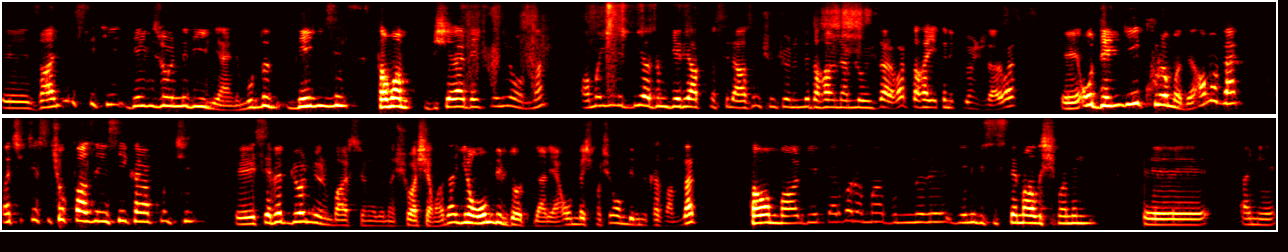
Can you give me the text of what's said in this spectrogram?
e, Zalgiris'teki Davies oyunda değil yani. Burada Davies'in tamam bir şeyler bekleniyor ondan ama yine bir adım geri atması lazım. Çünkü önünde daha önemli oyuncular var. Daha yetenekli oyuncular var. E, o dengeyi kuramadı. Ama ben açıkçası çok fazla NC'yi karartmak için e, sebep görmüyorum Barcelona'dan şu aşamada. Yine 11-4'ler yani 15 maçın 11'ini kazandılar. Tamam mağlubiyetler var ama bunları yeni bir sisteme alışmanın e, hani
